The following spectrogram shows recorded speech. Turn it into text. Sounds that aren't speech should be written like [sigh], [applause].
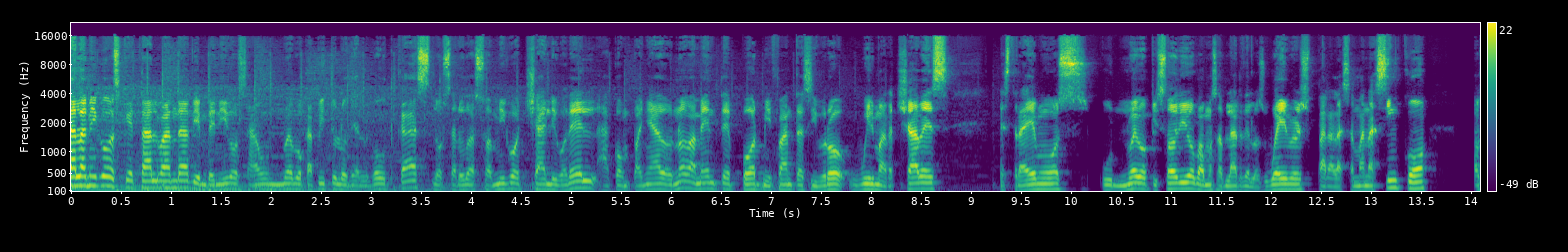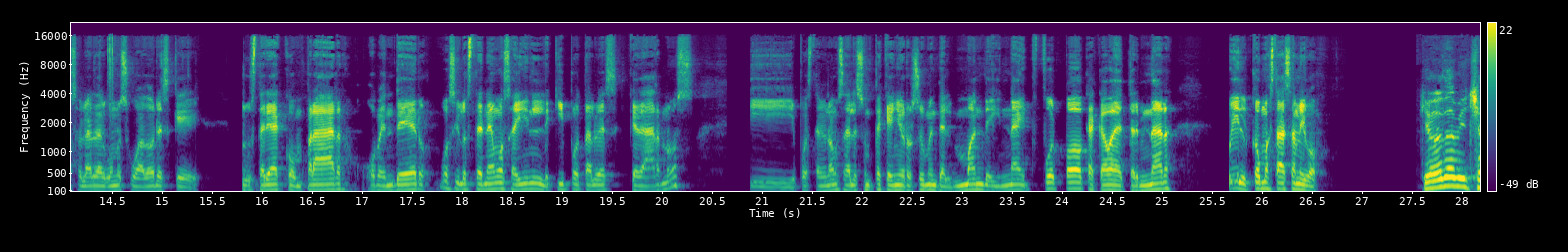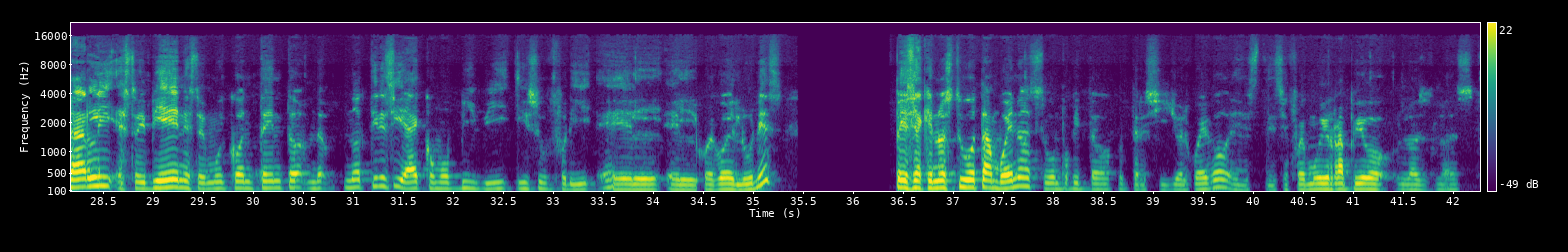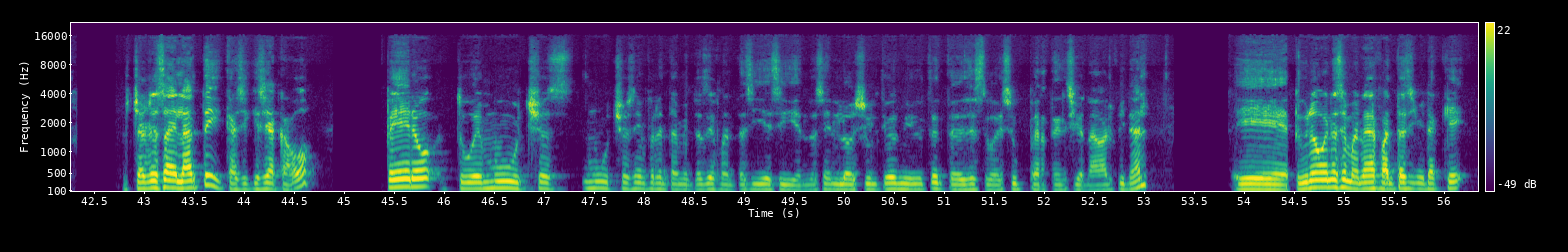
¿Qué tal amigos? ¿Qué tal banda? Bienvenidos a un nuevo capítulo del Goatcast. Los saluda su amigo Charlie Godel, acompañado nuevamente por mi fantasy bro Wilmar Chávez. Les traemos un nuevo episodio. Vamos a hablar de los waivers para la semana 5. Vamos a hablar de algunos jugadores que nos gustaría comprar o vender, o si los tenemos ahí en el equipo, tal vez quedarnos. Y pues también vamos a darles un pequeño resumen del Monday Night Football que acaba de terminar. Will, ¿cómo estás, amigo? ¿Qué onda, mi Charlie? Estoy bien, estoy muy contento. No, tienes idea de cómo viví y sufrí el, juego de lunes. Pese a que no estuvo tan bueno, estuvo un poquito tercillo el juego. Este, se fue muy rápido los, los, los adelante y casi que se acabó. Pero tuve muchos, muchos enfrentamientos de fantasy decidiéndose en los últimos minutos, entonces estuve súper tensionado al final. Eh, tuve una buena semana de fantasy, mira que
